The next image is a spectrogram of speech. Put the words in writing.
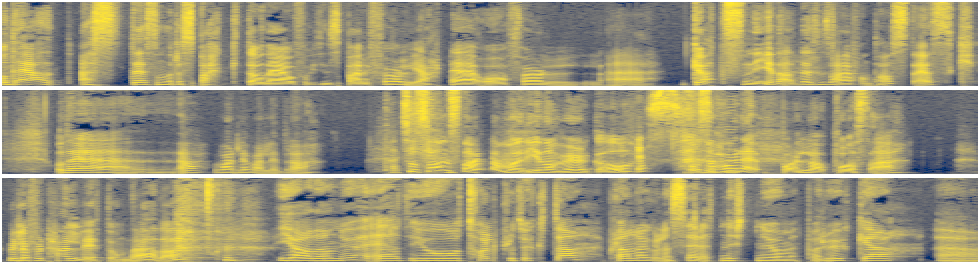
Og det er, det er sånn respekt av det å faktisk bare føle hjertet og føle eh, gutsen i det. Det syns jeg er fantastisk. Og det er ja, veldig, veldig bra. Takk. Så sånn starta Marina Miracle. Yes. Og så har det balla på seg. Vil du fortelle litt om det, da? Ja da, nå er det jo tolv produkter. Planlegger å lansere et nytt nå om et par uker. Eh,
